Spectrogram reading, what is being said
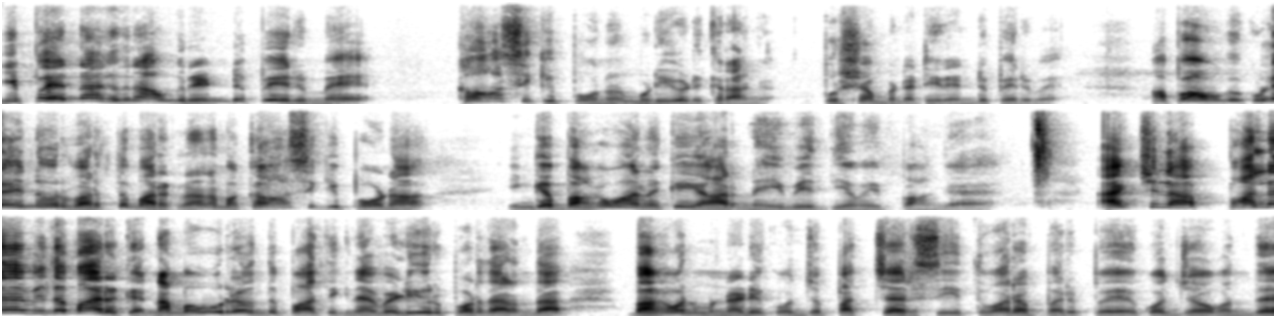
இப்போ என்ன ஆகுதுன்னா அவங்க ரெண்டு பேருமே காசிக்கு போகணுன்னு முடிவு எடுக்கிறாங்க. புருஷன் பொண்டாட்டி ரெண்டு பேருமே. அப்போ அவங்களுக்குள்ளே என்ன ஒரு வருத்தமாக இருக்குன்னா நம்ம காசிக்கு போனால் இங்கே பகவானுக்கு யார் நைவேத்தியம் வைப்பாங்க? ஆக்சுவலாக பல விதமாக இருக்குது நம்ம ஊரில் வந்து பார்த்திங்கன்னா வெளியூர் போகிறதா இருந்தால் பகவான் முன்னாடி கொஞ்சம் பச்சரிசி துவரப்பருப்பு கொஞ்சம் வந்து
